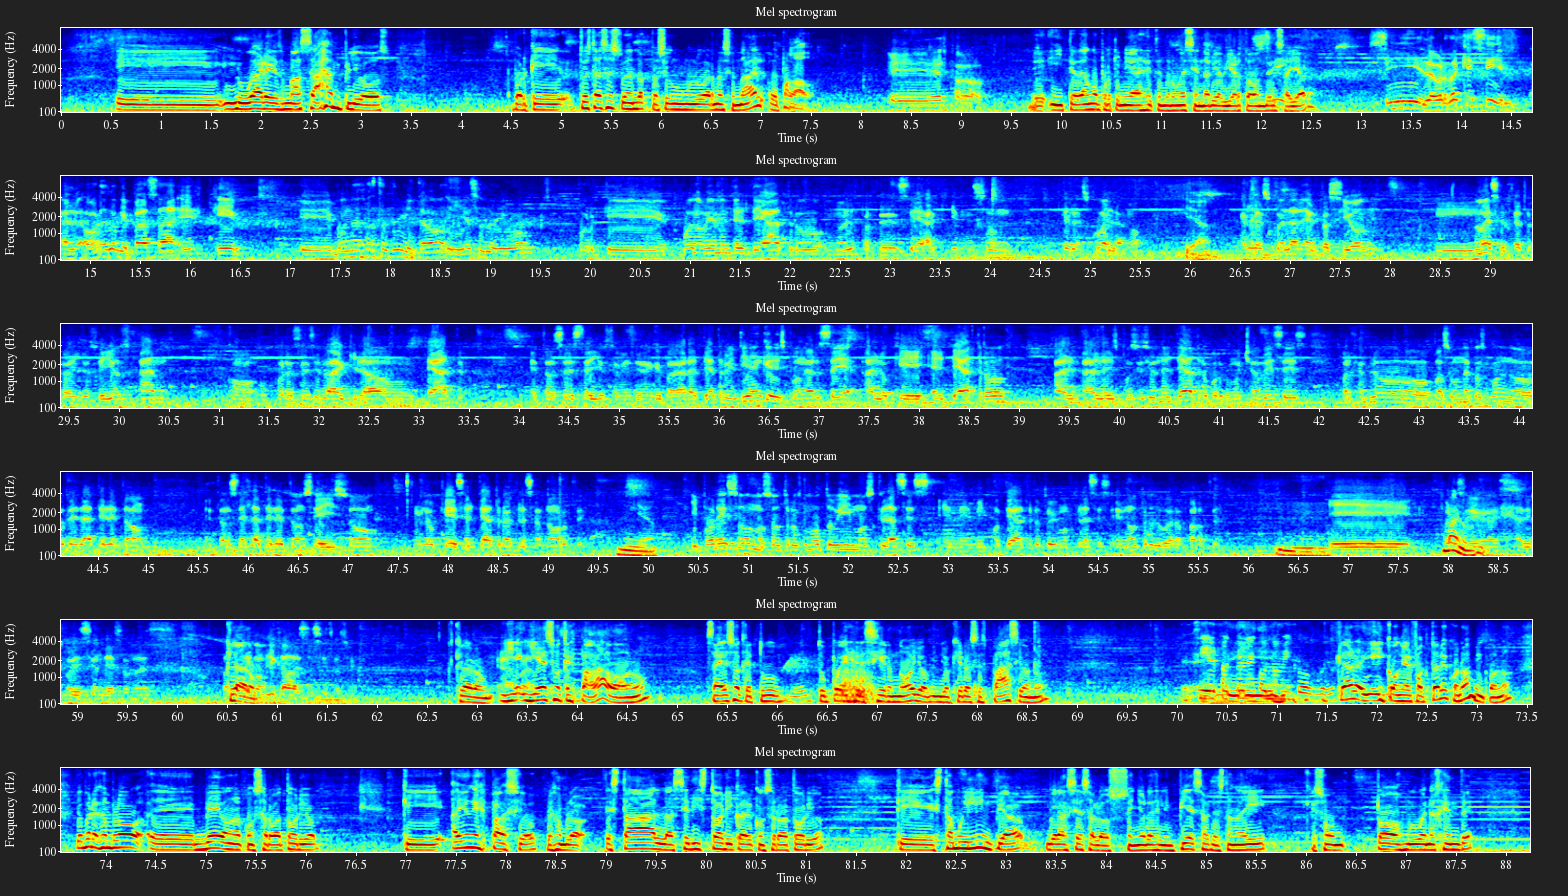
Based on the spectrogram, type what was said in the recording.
eh, lugares más amplios. Porque tú estás estudiando actuación en un lugar nacional o pagado. Eh, es pagado. Eh, y te dan oportunidades de tener un escenario abierto donde Sí. ensayar. Sí, la verdad que sí. Ahora lo que pasa es que, eh, bueno, es bastante limitado y eso lo digo porque, bueno, obviamente el teatro no les pertenece a quienes son de la escuela, ¿no? Ya. En la escuela de actuación no es el teatro de ellos, ellos han, como por así decirlo, alquilado un teatro. Entonces ellos también tienen que pagar al teatro y tienen que disponerse a lo que el teatro, al- a, la disposición del teatro, porque muchas veces, por ejemplo, pasó una cosa con lo de la Teletón. Entonces la Teletón se hizo en lo que es el Teatro de Plaza Norte. Y por eso nosotros no tuvimos clases en el mismo teatro, tuvimos clases en otro lugar aparte. Mm. Eh, Bueno. eso, a disposición de eso, ¿no? Es Claro. complicado esta situación. Claro, y, y eso que es pagado, ¿no? O sea, eso que tú, tú puedes decir, no, yo, yo quiero ese espacio, ¿no? Sí, el factor Y- económico, pues. Claro, y, y con el factor económico, ¿no? Yo, por ejemplo, eh, veo en el conservatorio que hay un espacio, por ejemplo, está la sede histórica del conservatorio, que está muy limpia, gracias a los señores de limpieza que están ahí, que son todos muy buena gente,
